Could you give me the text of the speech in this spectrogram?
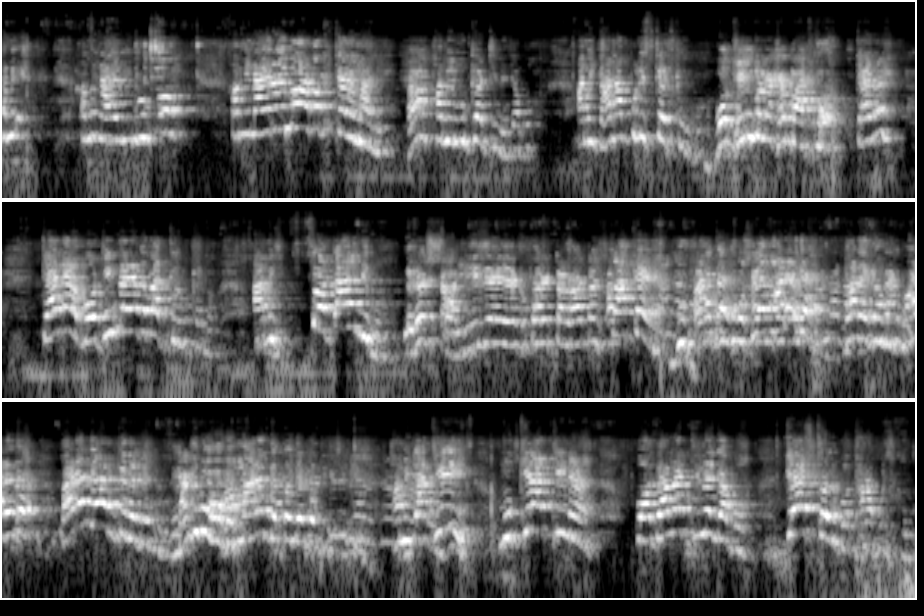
আমি আমি নাই রইব ও, আমি নাই রইব আমাকে কেন মারি হ্যাঁ? আমি মুখে টিনে যাব। আমি থানা পুলিশ কেস করব। বঠিন তো রেখে বাদ কর। কেন? কেন? বটিন টাকাকে বাদ করব কেন? আমি দিব। রে শালি রে একবারে টাকাটা কাকে? দু ভাড়া দে, ভাড়া দে ভাড়া দে আমাকে, ভাড়া দে ভাড়া দে আমাকে রেখে মারিব? মারা দেখো দেখো দিচ্ছি। আমি যাচ্ছি। মুখিয়ার টিনে প্রধানের টিনে যাব। কেস করব থানা পুলিশ করব।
